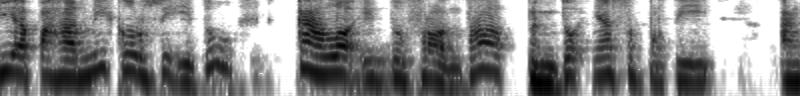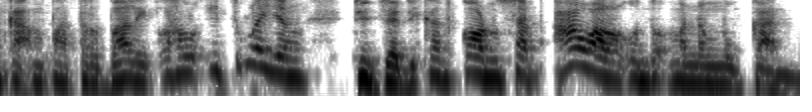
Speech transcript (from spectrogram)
dia pahami kursi itu kalau itu frontal bentuknya seperti angka empat terbalik. Lalu itulah yang dijadikan konsep awal untuk menemukan.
